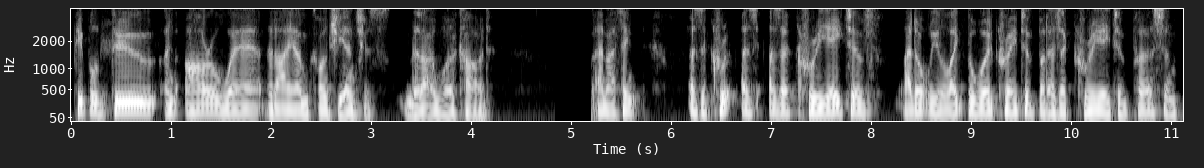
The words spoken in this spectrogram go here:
people do and are aware that I am conscientious, that I work hard, and I think as a as as a creative, I don't really like the word creative, but as a creative person,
